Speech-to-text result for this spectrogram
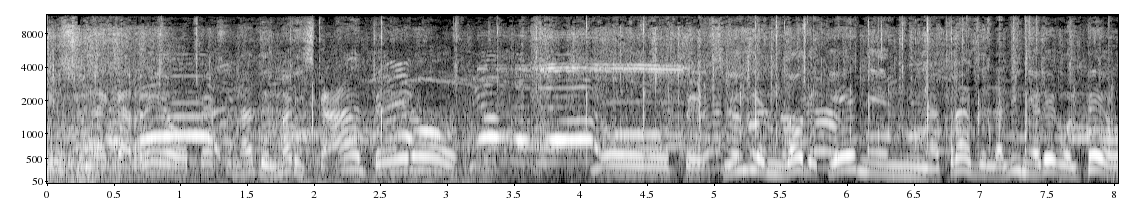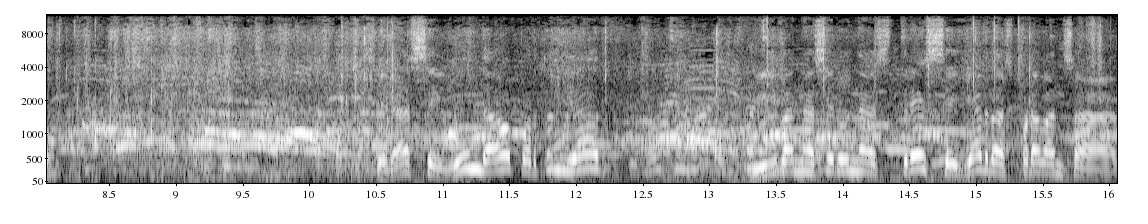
Es un acarreo personal del mariscal, pero lo persiguen, lo detienen atrás de la línea de golpeo. Será segunda oportunidad. Y van a ser unas 13 yardas por avanzar.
